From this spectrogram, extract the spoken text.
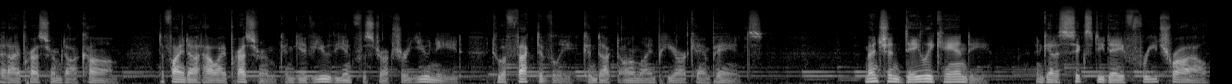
at ipressroom.com to find out how iPressroom can give you the infrastructure you need to effectively conduct online PR campaigns. Mention Daily Candy and get a 60 day free trial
